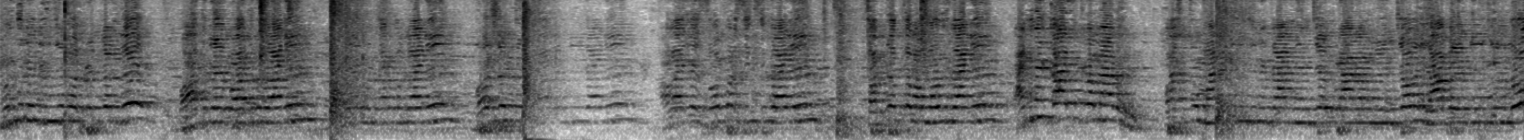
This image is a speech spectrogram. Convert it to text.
ముందు డివిజన్లో పెట్టండి. బాతులే కానీ కానీ భవిష్యత్తు అలాగే సూపర్ సిక్స్ కానీ సభ్యత్వ అమౌంట్ కానీ అన్ని కార్యక్రమాలు ఫస్ట్ మన డివిజన్ కాడి నుంచే ప్రారంభించాం యాభై డివిజన్లో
